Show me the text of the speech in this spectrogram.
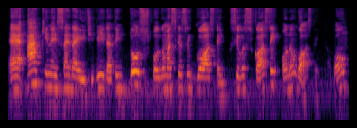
é, aqui nesse site da Rede Vida tem todos os programas que vocês gostem. Se vocês gostem ou não gostem, tá bom?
